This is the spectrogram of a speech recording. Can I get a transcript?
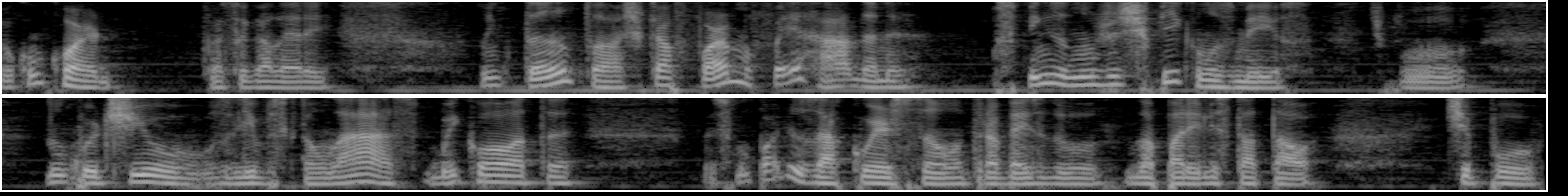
eu concordo com essa galera aí. No entanto, acho que a forma foi errada, né? Os fins não justificam os meios. Tipo, não curtiu os livros que estão lá, boicota. Mas não pode usar coerção através do, do aparelho estatal. Tipo,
